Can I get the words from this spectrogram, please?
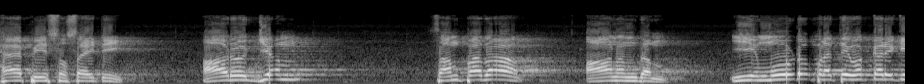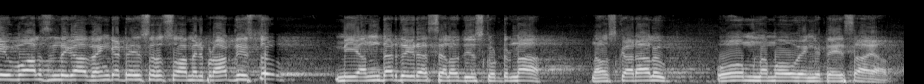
హ్యాపీ సొసైటీ. ఆరోగ్యం సంపద ఆనందం. ఈ మూడు ప్రతి ఒక్కరికి ఇవ్వాల్సిందిగా వెంకటేశ్వర స్వామిని ప్రార్థిస్తూ మీ అందరి దగ్గర సెలవు తీసుకుంటున్నా. నమస్కారాలు. ఓం నమో వెంకటేశాయ.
